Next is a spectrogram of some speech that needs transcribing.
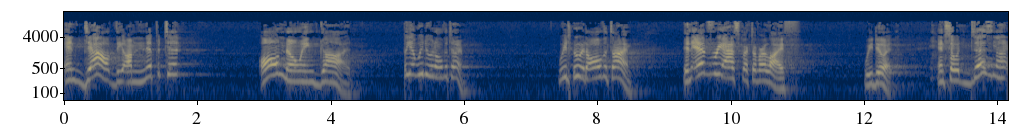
and doubt the omnipotent, all knowing God? But yet we do it all the time. We do it all the time. In every aspect of our life, we do it. And so it does not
